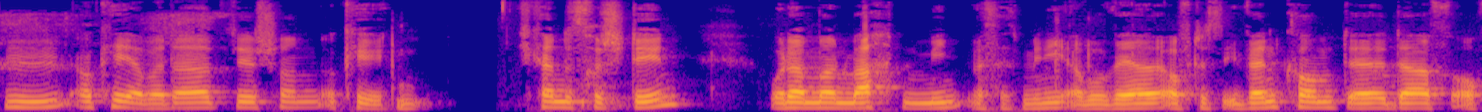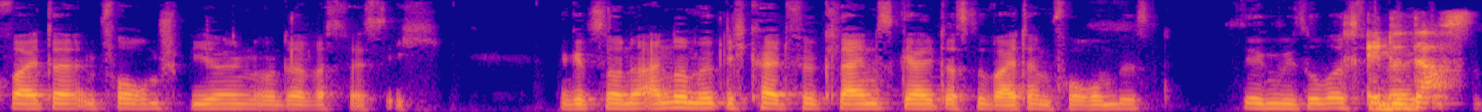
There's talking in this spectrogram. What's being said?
Hm, okay, aber da habt ihr schon, okay, ich kann das verstehen. Oder man macht ein Mini, was heißt Mini-Abo? Wer auf das Event kommt, der darf auch weiter im Forum spielen oder was weiß ich. Da gibt's noch eine andere Möglichkeit für kleines Geld, dass du weiter im Forum bist. Irgendwie sowas. Ey, du darfst,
